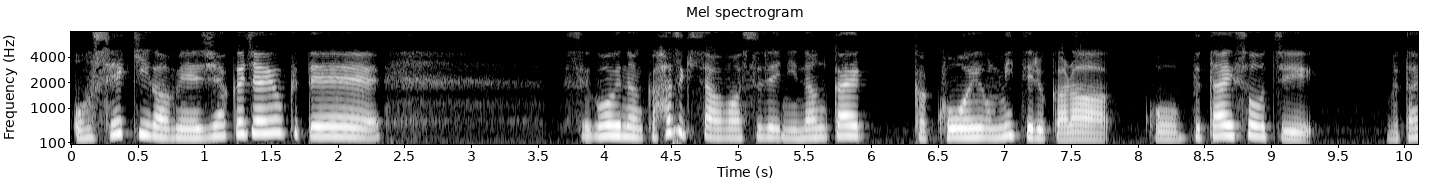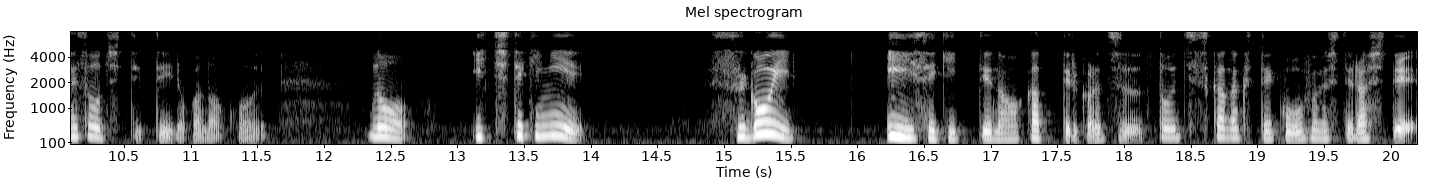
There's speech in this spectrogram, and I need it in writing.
お席がめちゃくちゃ良くて、すごいなんか、はずきさんはすでに何回か公演を見てるから、こう、舞台装置、舞台装置って言っていいのかなこう、の位置的に、すごいいい席っていうのは分かってるからずっと落ち着かなくて興奮してらして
